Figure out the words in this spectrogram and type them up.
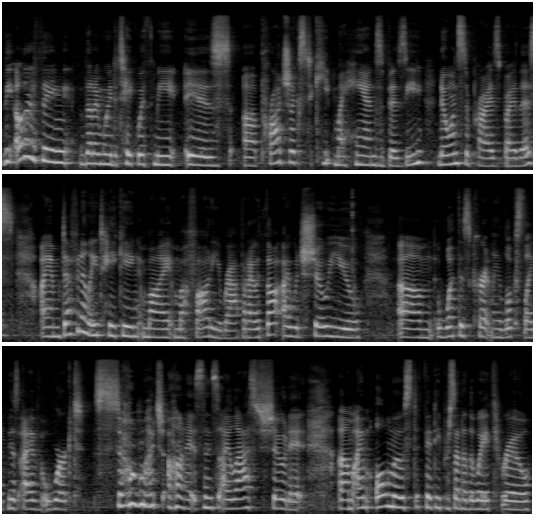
The other thing that I'm going to take with me is uh, projects to keep my hands busy. No one's surprised by this. I am definitely taking my Mafati wrap and I thought I would show you um, what this currently looks like because I've worked so much on it since I last showed it. Um, I'm almost 50% of the way through.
